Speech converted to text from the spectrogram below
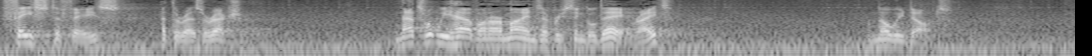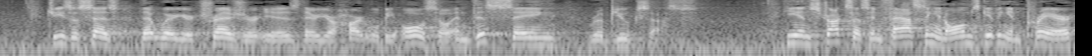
face to face at the resurrection. And that's what we have on our minds every single day, right? Well, no, we don't. Jesus says that where your treasure is, there your heart will be also. And this saying rebukes us. He instructs us in fasting and almsgiving and prayer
